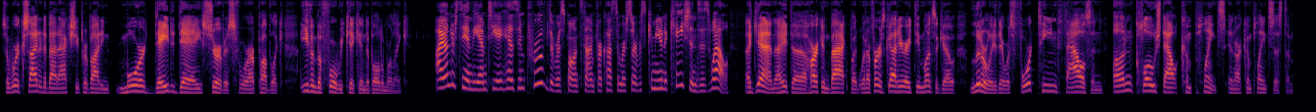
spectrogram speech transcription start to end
So we're excited about actually providing more day to day service for our public even before we kick into Baltimore Link. I understand the MTA has improved the response time for customer service communications as well. Again, I hate to harken back, but when I first got here 18 months ago, literally there was 14,000 unclosed out complaints in our complaint system.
